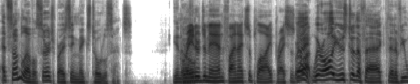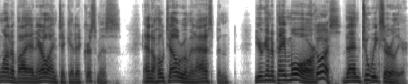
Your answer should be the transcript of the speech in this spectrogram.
at some level, surge pricing makes total sense. You know, Greater demand, finite supply, prices go right? up. We're all used to the fact that if you want to buy an airline ticket at Christmas and a hotel room in Aspen, you're going to pay more Of course. than two weeks earlier.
